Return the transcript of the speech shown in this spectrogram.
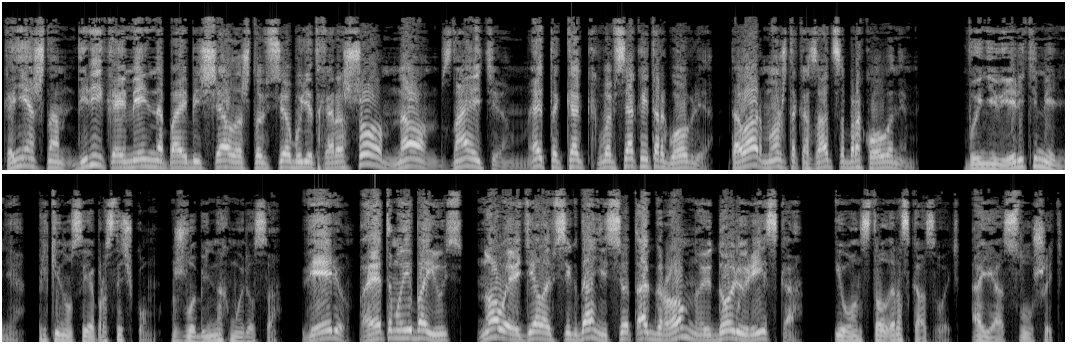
«Конечно, Великая Мельна пообещала, что все будет хорошо, но, знаете, это как во всякой торговле. Товар может оказаться бракованным». «Вы не верите Мельне?» — прикинулся я простачком. Жлобень нахмурился. «Верю, поэтому и боюсь. Новое дело всегда несет огромную долю риска». И он стал рассказывать, а я слушать.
